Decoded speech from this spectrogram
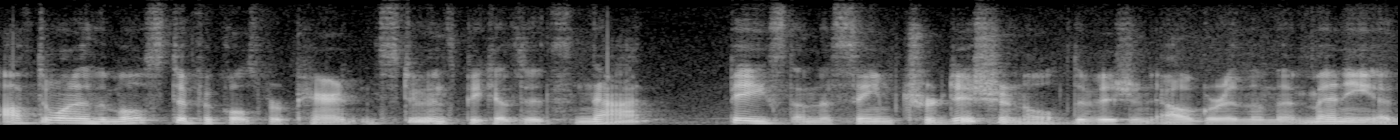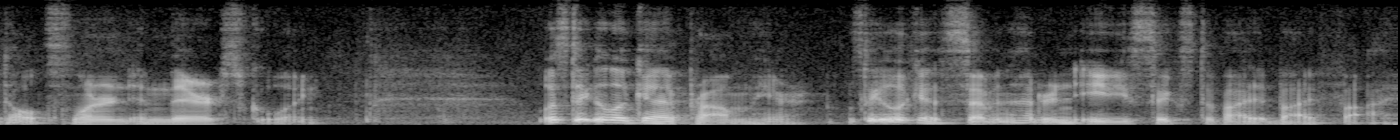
Often one of the most difficult for parents and students because it's not based on the same traditional division algorithm that many adults learned in their schooling. Let's take a look at a problem here. Let's take a look at 786 divided by 5.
